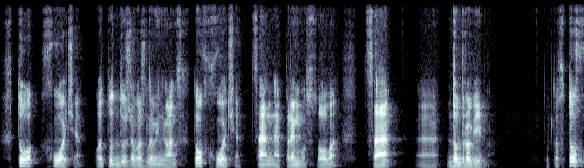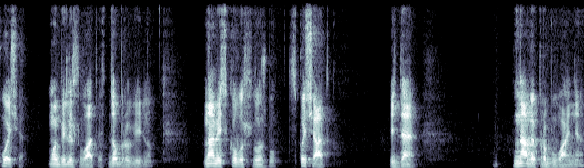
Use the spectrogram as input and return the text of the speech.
хто хоче, отут дуже важливий нюанс, хто хоче, це не примусово, це е, добровільно. Тобто, хто хоче мобілізуватись добровільно на військову службу, спочатку йде на випробування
